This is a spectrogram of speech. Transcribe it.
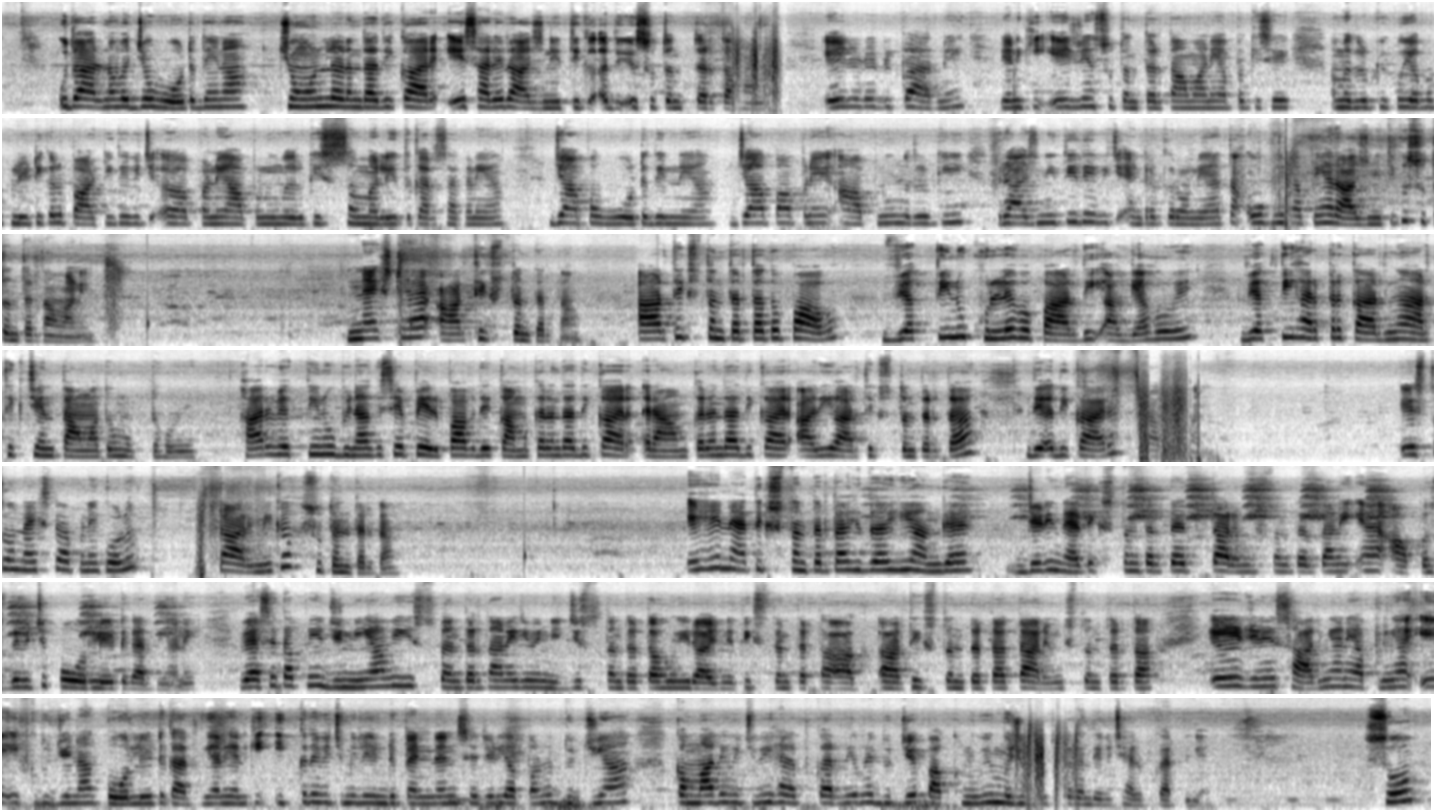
ਉਦਾਹਰਣ ਵਜੋਂ ਵੋਟ ਦੇਣਾ, ਚੋਣ ਲੜਨ ਦਾ ਅਧਿਕਾਰ, ਇਹ ਸਾਰੇ ਰਾਜਨੀਤਿਕ ਅਧਿ- ਸੁਤੰਤਰਤਾ ਹਨ। ਇਹ ਜਿਹੜੇ ਅਧਿਕਾਰ ਨੇ, ਯਾਨੀ ਕਿ ਇਹ ਜਿਹੜੀਆਂ ਸੁਤੰਤਰਤਾਵਾਂ ਨੇ, ਆਪਾਂ ਕਿਸੇ, ਮਤਲਬ ਕਿ ਕੋਈ ਆਪਾਂ ਪੋਲੀਟੀਕਲ ਪਾਰਟੀ ਦੇ ਵਿੱਚ ਆਪਣੇ ਆਪ ਨੂੰ ਮਤਲਬ ਕਿ ਸੰਮਿਲਿਤ ਕਰ ਸਕਦੇ ਹਾਂ ਜਾਂ ਆਪਾਂ ਵੋਟ ਦਿੰਦੇ ਹਾਂ ਜਾਂ ਆਪਾਂ ਆਪਣੇ ਆਪ ਨੂੰ ਮਤਲਬ ਕਿ ਰਾਜਨੀਤੀ ਦੇ ਵਿੱਚ ਐਂਟਰ ਕਰਾਉਂਦੇ ਹਾਂ, ਤਾਂ ਉਹ ਫਿਰ ਆਪਣੀਆਂ ਰਾਜਨੀਤਿਕ ਸੁਤੰਤਰਤਾਵਾਂ ਨੇ। ਨੈਕਸਟ ਹੈ ਆਰਥਿਕ ਸੁਤੰਤਰਤਾ। ਆਰਥਿਕ ਸੁਤੰਤਰਤਾ ਤੋਂ ਭਾਵ ਵਿਅਕਤੀ ਨੂੰ ਖੁੱਲ੍ਹੇ ਵਪਾਰ ਦੀ ਆਗਿਆ ਹੋਵੇ, ਵਿਅਕਤੀ ਹਰ ਪ੍ਰਕਾਰ ਦੀਆਂ ਆਰਥਿਕ ਚਿੰਤਾਵਾਂ ਤੋਂ ਮੁਕਤ ਹੋਵੇ। ਹਰ ਵਿਅਕਤੀ ਨੂੰ ਬਿਨਾਂ ਕਿਸੇ ਭੇਦਭਾਵ ਦੇ ਕੰਮ ਕਰਨ ਦਾ ਅਧਿਕਾਰ, ਆਰਾਮ ਕਰਨ ਦਾ ਅਧਿਕਾਰ ਆਦਿ ਆਰਥਿਕ ਸੁਤੰਤਰਤਾ ਦੇ ਅਧਿਕਾਰ ਪ੍ਰਾਪਤ ਹਨ। ਇਸ ਤੋਂ ਨੈਕਸਟ ਆਪਣੇ ਕੋਲ ਧਾਰਮਿਕ ਸੁਤੰਤਰਤਾ। ਇਹ ਨੈਤਿਕ ਸੁਤੰਤਰਤਾ ਦਾ ਹੀ ਅੰਗ ਹੈ। ਜਿਹੜੀ ਨੈਤਿਕ ਸੁਤੰਤਰਤਾ ਧਾਰਮਿਕ ਸੁਤੰਤਰਤਾ ਨੇ, ਇਹ ਆਪਸ ਦੇ ਵਿੱਚ ਕੋਰਲੇਟ ਕਰਦੀਆਂ ਨੇ। ਵੈਸੇ ਤਾਂ ਆਪਣੀਆਂ ਜਿੰਨੀਆਂ ਵੀ ਸੁਤੰਤਰਤਾ ਨੇ, ਜਿਵੇਂ ਨਿੱਜੀ ਸੁਤੰਤਰਤਾ ਹੋਈ ਰਾਜਨੀਤਿਕ ਸੁਤੰਤਰਤਾ, ਆ- ਆਰਥਿਕ ਸੁਤੰਤਰਤਾ, ਧਾਰਮਿਕ ਸੁਤੰਤਰਤਾ, ਇਹ ਜਿਹੜੀਆਂ ਸਾਰੀਆਂ ਨੇ ਆਪਣੀਆਂ, ਇਹ ਇੱਕ ਦੂਜੇ ਨਾਲ ਕੋਰਲੇਟ ਕਰਦੀਆਂ ਨੇ, ਯਾਨੀ ਕਿ ਇੱਕ ਦੇ ਵਿੱਚ ਮਿਲੀ ਇੰਡੀਪੈਂਡੈਂਸ ਹੈ, ਜਿਹੜੀ ਆਪਾਂ ਨੂੰ ਦੂਜੀਆਂ ਕੰਮਾਂ ਦੇ ਵਿੱਚ ਵੀ ਹੈਲਪ ਕਰਦੀ ਹੈ, ਆਪਣੇ ਦੂਜੇ ਪੱਖ ਨੂੰ ਵੀ ਮਜ਼ਬੂਤ ਕਰਨ ਦੇ ਵਿੱਚ ਹੈਲਪ ਕਰਦੀ ਹੈ। ਸੋ,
